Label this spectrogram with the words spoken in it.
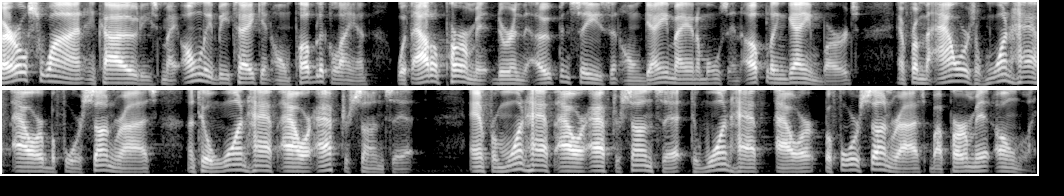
Feral swine and coyotes may only be taken on public land without a permit during the open season on game animals and upland game birds and from the hours of one half hour before sunrise until one half hour after sunset and from one half hour after sunset to one half hour before sunrise by permit only.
